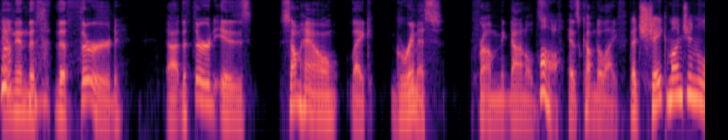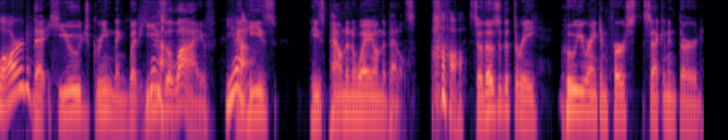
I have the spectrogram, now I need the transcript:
And then the the third, uh, the third is somehow like Grimace from McDonald's Oh. has come to life. that shake munchin lard. That huge green thing, but he's Yeah. alive. Yeah. and he's he's pounding away on the pedals. Oh, So those are the three. Who you ranking first, second, and third?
